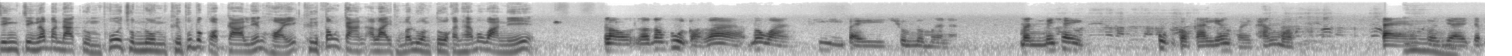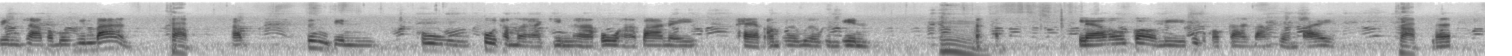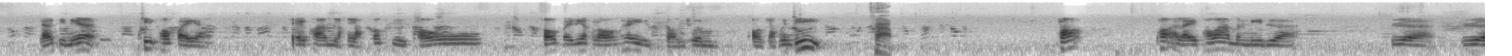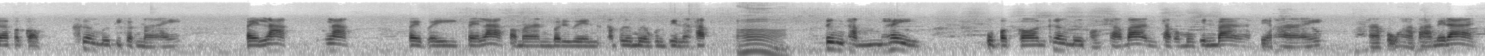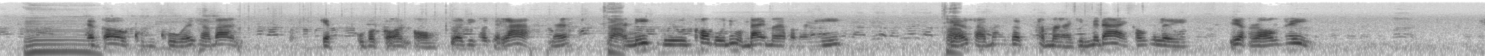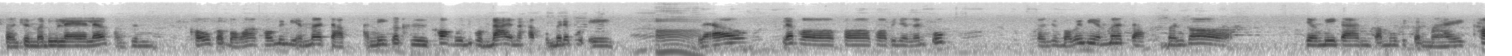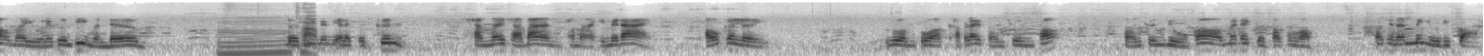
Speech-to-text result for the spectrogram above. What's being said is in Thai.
จริง ๆ แล้วบรรดากลุ่มผู้ชุมนุม คือผู้ประกอบการเลี้ยงหอย คือต้องการอะไรถึงมารวมตัวกันฮะเมื่อวานนี้ เราเราต้องพูดก่อนว่าเมื่อวานที่ไปชุมนุมกันอะ มันไม่ใช่ผู้ประกอบการเลี้ยงหอยทั้งหมด แต่อืมส่วนใหญ่จะเป็นชาวประมงพื้นบ้านครับครับ ซึ่งเป็นผู้ผู้ทำมาหากินหาปูหาปลาในแถบอำเภอเมืองพุนพินอืมแล้วก็มีผู้ประกอบการบางส่วนไป ครับนะ แล้วทีเนี้ยที่เขาไปอะใจความหลักๆก็คือเขาเขาไปเรียกร้องให้สอนชนออกจากพื้นที่ ครับ เพราะเพราะอะไรเพราะว่ามันมีเรือเรือเรือประกอบเครื่องมือผิดกฎหมาย ไปลากลากไปไปไปลากประมาณบริเวณอำเภอเมืองพุนพินนะครับอ๋อซึ่งทำให้อุปกรณ์เครื่องมือของชาวบ้านชาวประมงพื้นบ้านเสียหาย หาปูหาปลาไม่ได้ อืมแล้วก็ข่มขู่ให้ชาวบ้าน เก็บอุปกรณ์ออกเพื่อที่เขาจะลากนะ ครับ อันนี้คือข้อมูลที่ผมได้มาประมาณนี้ ครัแล้บ วชาวบ้านก็ทำมาหากินไม่ได้ เขาก็เลยเรียกร้องให้สอนชนมาดูแลแล้วสอนชนเขาก็บอกว่าเขาไม่มีอำนาจจับ อันนี้ก็คือข้อมูลที่ผมได้นะครับ ผมไม่ได้พูดเอง อ๋อ แล้ว แล้วพอพอพอเป็นอย่างนั้นปุ๊บสอนชนบอกไม่มีอำนาจจับ มันก็ ยังมีการประมงผิดกฎหมายเข้ามาอยู่ในพื้นที่เหมือนเดิมอืมโดยครัที่บไม่มีอะไรเกิดขึ้นทำให้ชาวบ้านทำมาหากินไม่ได้ เขาก็เลย รวมตัวขับไล่สอนชุน เพราะสอนชุนอยู่ก็ไม่ได้เกิดความสงบ เพราะฉะนั้นไม่อยู่ดีกว่า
